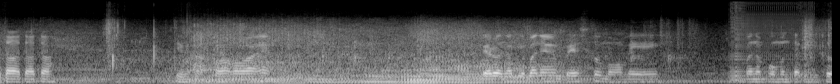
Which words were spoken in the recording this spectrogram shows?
Ito, ito, ito. Ito yung mga kawakawayan. Pero nag-iba na yung pesto mo. May iba nang pumunta rito.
